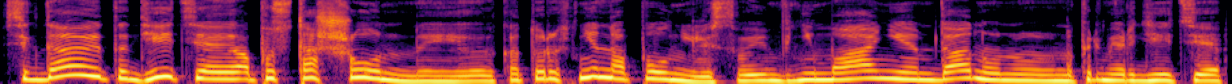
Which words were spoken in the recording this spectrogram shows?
всегда это дети опустошенные, которых не наполнили своим вниманием, да, ну, ну, например, дети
